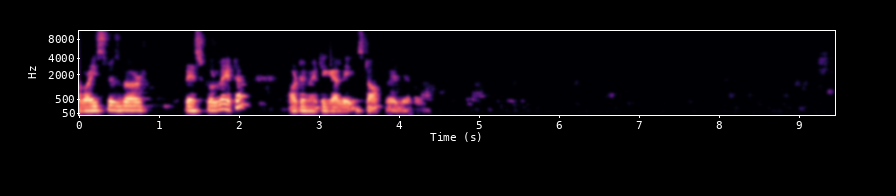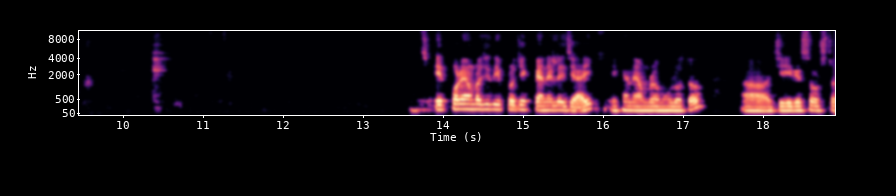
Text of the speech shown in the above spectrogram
আবার স্পেস বার প্রেস করলে এটা অটোমেটিক্যালি স্টপ হয়ে যাবে। এরপরে আমরা যদি প্রজেক্ট প্যানেলে যাই, এখানে আমরা মূলত যে রিসোর্সটা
